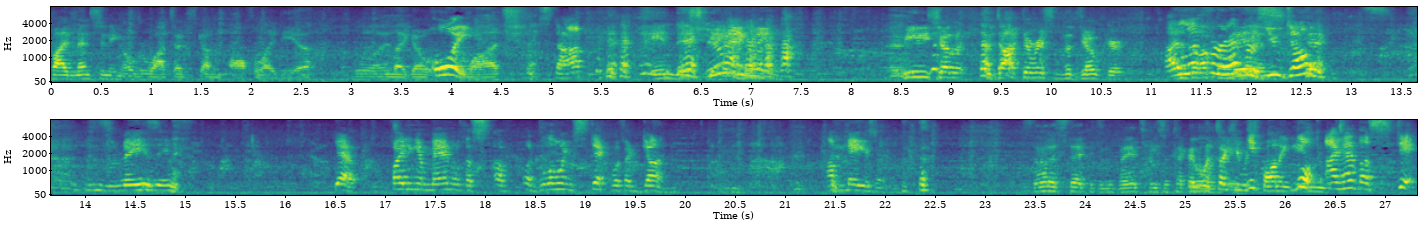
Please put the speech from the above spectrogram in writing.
By mentioning Overwatch, I just got an awful idea. What? Lego Oi! Overwatch Stop in this shooting game. Me. Beat each other. The Doctor versus the Joker. I live Dr. forever. Wiz. You don't. This is amazing. Yeah, fighting a man with a a glowing stick with a gun. Amazing. It's not a stick, it's an advanced piece of technology. It technology. looks like he was It- spawning look, in. I have a stick.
